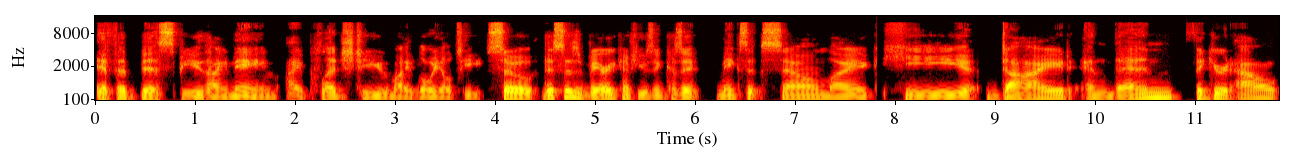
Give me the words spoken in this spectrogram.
If abyss be thy name, I pledge to you my loyalty. So this is very confusing because it makes it sound like he died and then figured out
